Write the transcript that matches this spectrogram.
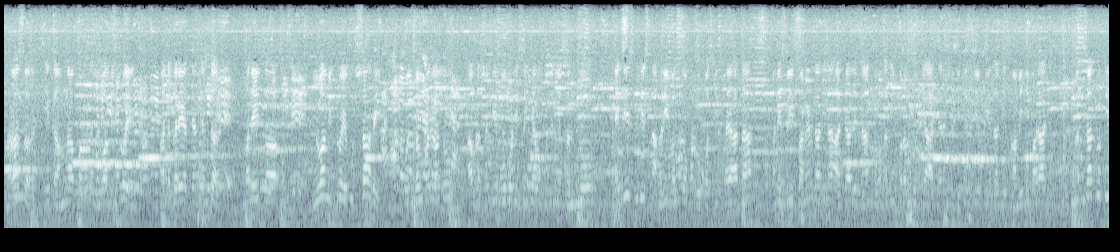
ભારાસર એ ગામના પણ યુવા મિત્રોએ આ નગરયાત્રાની અંદર અનેક યુવા મિત્રોએ ઉત્સાહથી ઉત્સવ કર્યો હતો. આ પ્રસંગે બહુ મોટી સંખ્યામાં પૂજનીય સંતો અને દેશ વિદેશના હરિભક્તો પણ ઉપસ્થિત થયા હતા. અને શ્રી સ્વામિનારાયણ ગાંધીના આચાર્ય જ્ઞાન મહોદધિ પરમ પૂજ્ય આચાર્ય શ્રી જીતેન્દ્રજી પ્રિયદાસજી સ્વામીજી મહારાજ હંસાકૃતિ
